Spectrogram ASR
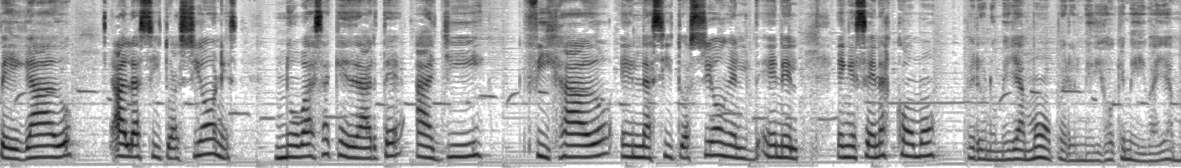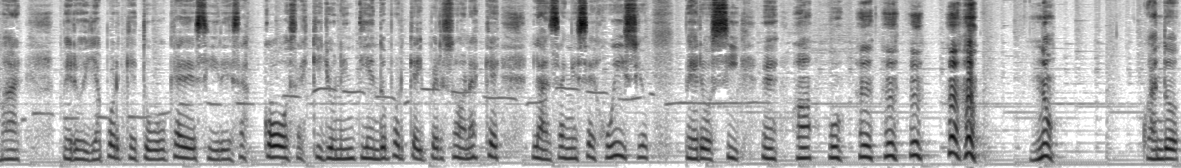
pegado a las situaciones. No vas a quedarte allí fijado en la situación, en, el, en escenas como, pero no me llamó, pero él me dijo que me iba a llamar, pero ella porque tuvo que decir esas cosas, que yo no entiendo por qué hay personas que lanzan ese juicio, pero sí, eh, ah, uh, no. Cuando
